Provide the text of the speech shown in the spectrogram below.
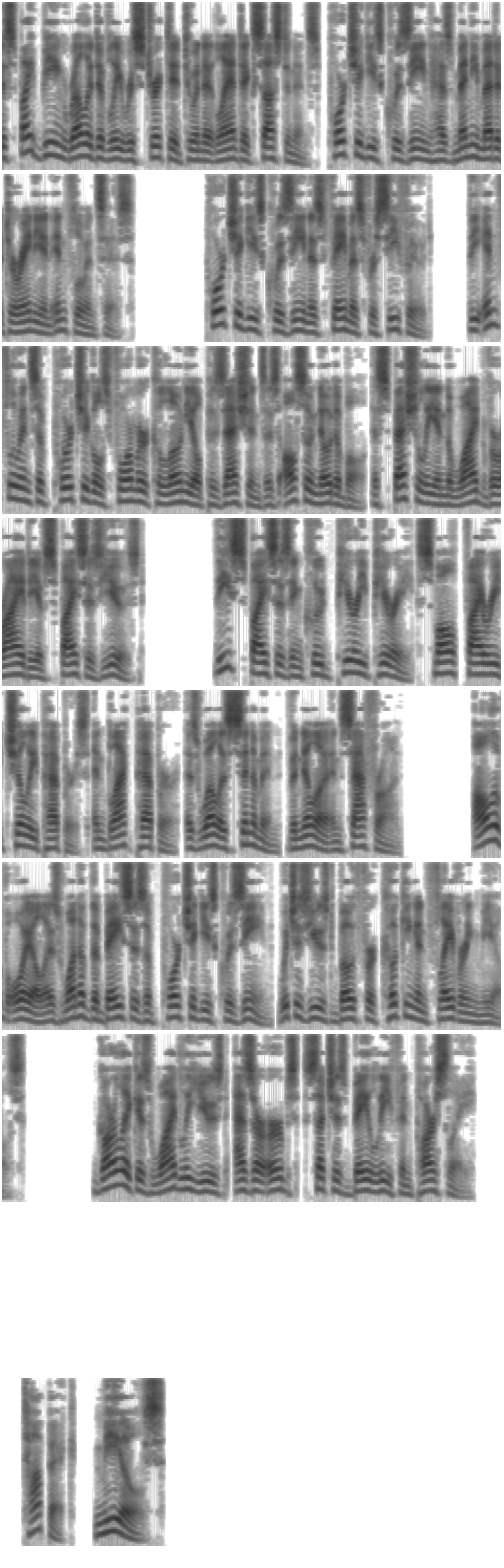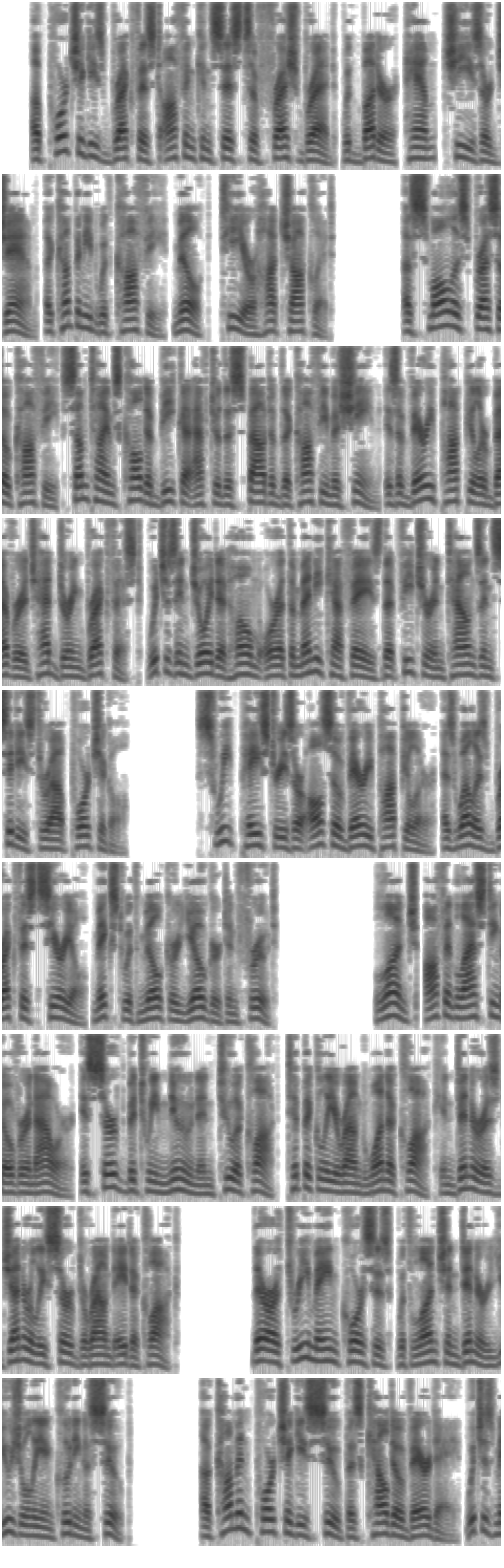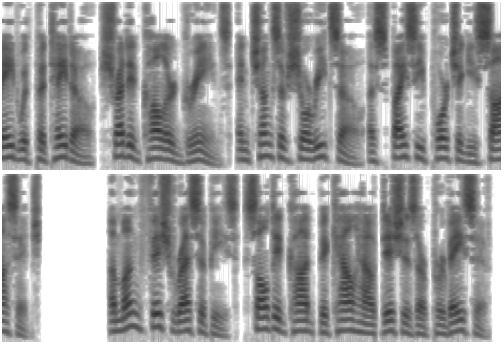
Despite being relatively restricted to an Atlantic sustenance, Portuguese cuisine has many Mediterranean influences. Portuguese cuisine is famous for seafood. The influence of Portugal's former colonial possessions is also notable, especially in the wide variety of spices used. These spices include piri piri small, fiery chili peppers and black pepper, as well as cinnamon, vanilla and saffron. Olive oil is one of the bases of Portuguese cuisine, which is used both for cooking and flavoring meals. Garlic is widely used, as are herbs, such as bay leaf and parsley. Meals A Portuguese breakfast often consists of fresh bread, with butter, ham, cheese or jam, accompanied with coffee, milk, tea or hot chocolate. A small espresso coffee sometimes called a bica after the spout of the coffee machine is a very popular beverage had during breakfast, which is enjoyed at home or at the many cafés that feature in towns and cities throughout Portugal. Sweet pastries are also very popular, as well as breakfast cereal, mixed with milk or yogurt and fruit. Lunch, often lasting over an hour, is served between noon and 2 o'clock, typically around 1 o'clock and dinner is generally served around 8 o'clock. There are three main courses, with lunch and dinner usually including a soup. A common Portuguese soup is caldo verde, which is made with potato, shredded collard greens, and chunks of chorizo a spicy Portuguese sausage. Among fish recipes, salted cod dishes are pervasive.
